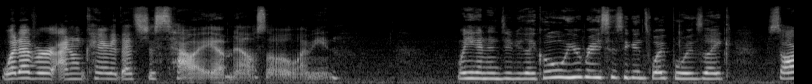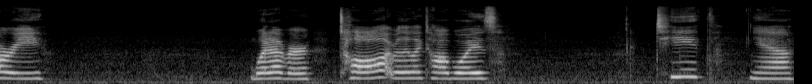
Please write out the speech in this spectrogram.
whatever. I don't care. That's just how I am now. So, I mean, what are you going to do? Be like, oh, you're racist against white boys. Like, sorry. Whatever. Tall. I really like tall boys. Teeth. Yeah.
